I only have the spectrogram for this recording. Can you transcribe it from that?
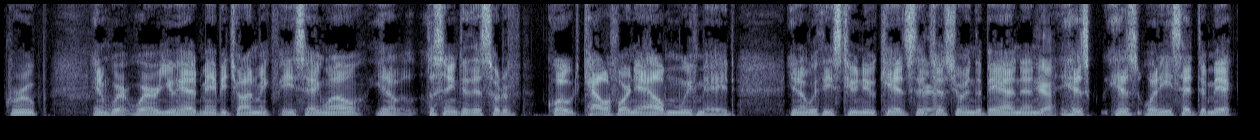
group and where, where you had maybe John McVie saying, well, you know, listening to this sort of quote, California album we've made, you know, with these two new kids that Yeah. just joined the band. And Yeah. his, his, what he said to Mick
